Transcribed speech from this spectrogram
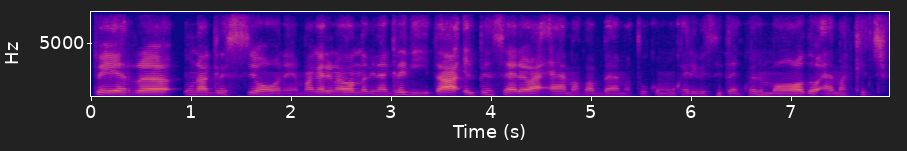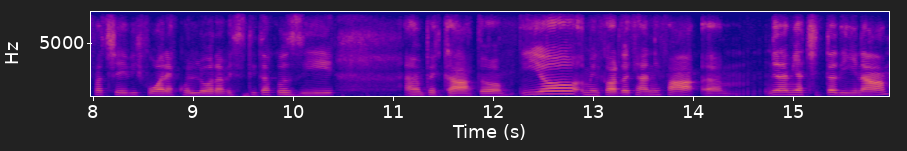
per un'aggressione, magari una donna viene aggredita e il pensiero è eh ma vabbè ma tu comunque eri vestita in quel modo, eh ma che ci facevi fuori a quell'ora vestita così, è un peccato. Io mi ricordo che anni fa ehm, nella mia cittadina,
